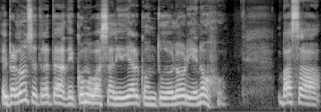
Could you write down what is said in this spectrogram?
El perdón se trata de cómo vas a lidiar con tu dolor y enojo. ¿Vas a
